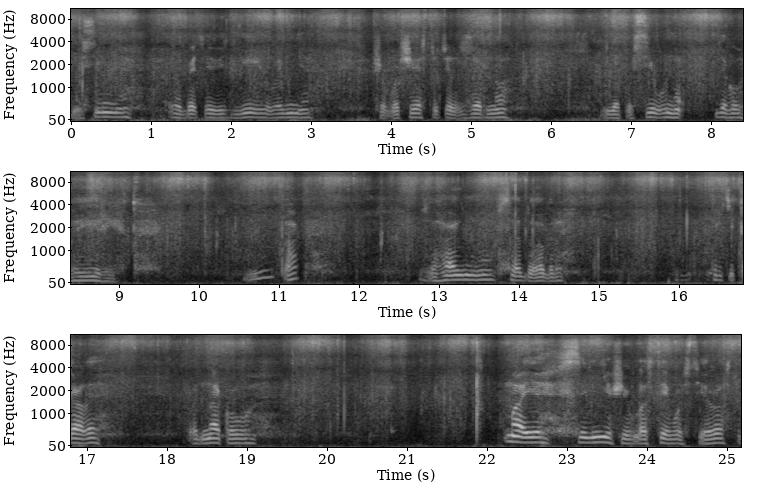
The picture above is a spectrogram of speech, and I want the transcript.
насіння робити відвіювання, щоб очистити зерно для посіву на другий рік. Ну так, в загальному все добре. Протікали однаково має сильніші властивості росту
